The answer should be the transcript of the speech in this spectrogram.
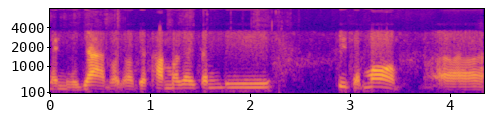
ในหมู่ญาติว่าเราจะทำอะไรกันดี ที่จะมอบเออ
